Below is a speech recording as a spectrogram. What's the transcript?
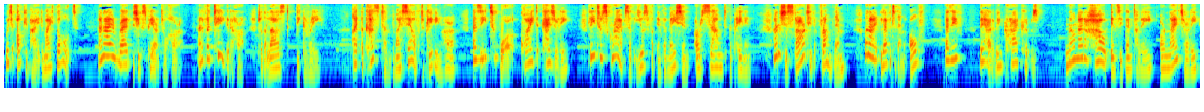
which occupied my thoughts, and I read Shakespeare to her and fatigued her to the last degree. I accustomed myself to giving her, as it were quite casually, little scraps of useful information or sound opinion, and she started from them when I left them off as if they had been crackers. No matter how incidentally or naturally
